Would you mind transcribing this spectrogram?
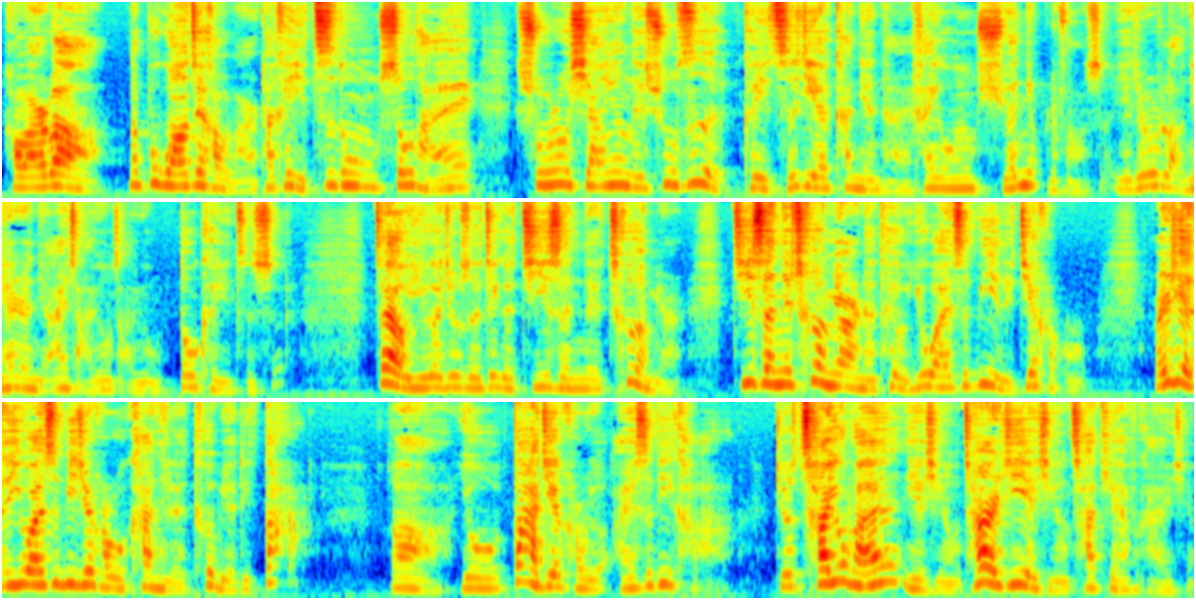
好玩吧？那不光这好玩，它可以自动收台，输入相应的数字，可以直接看电台，还有用旋钮的方式，也就是老年人你爱咋用咋用都可以支持。再有一个就是这个机身的侧面，机身的侧面呢，它有 USB 的接口，而且这 USB 接口我看起来特别的大啊，有大接口，有 SD 卡。就是插 U 盘也行，插耳机也行，插 TF 卡也行。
